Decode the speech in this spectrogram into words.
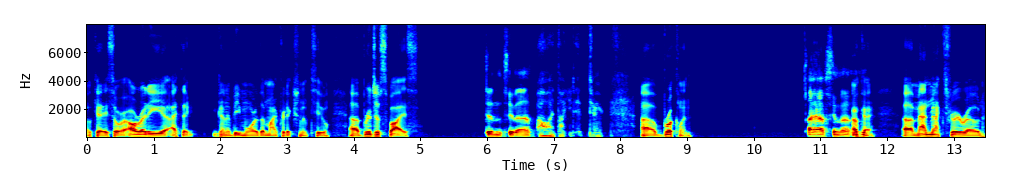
okay. So we're already, I think, gonna be more than my prediction of two. Uh, Bridge of Spies. Didn't see that. Oh, I thought you did. Uh, Brooklyn. I have seen that. Okay. Uh, Mad Max Fury Road.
